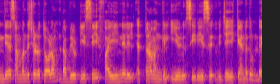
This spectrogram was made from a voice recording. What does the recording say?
ഇന്ത്യയെ സംബന്ധിച്ചിടത്തോളം ഡബ്ല്യു ടി സി ഫൈനലിൽ എത്തണമെങ്കിൽ ഈ ഒരു സീരീസ് വിജയിക്കേണ്ടതുണ്ട്.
